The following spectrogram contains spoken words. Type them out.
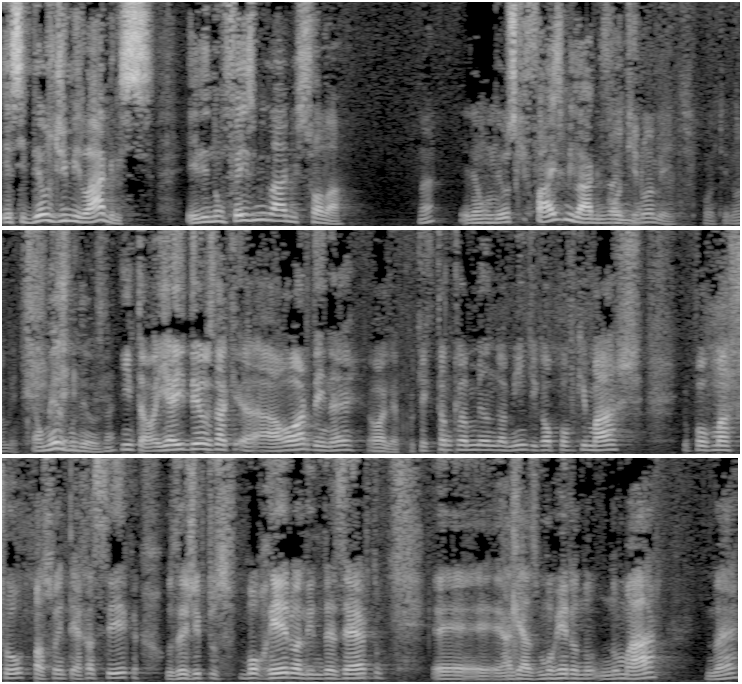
esse Deus de milagres, ele não fez milagres só lá. Ele é um Deus que faz milagres ainda. Continuamente, continuamente. É o mesmo Deus, né? Então, e aí Deus dá a ordem, né? Olha, por que que estão clamando a mim? Diga ao povo que marche. O povo marchou, passou em terra seca. Os egípcios morreram ali no deserto. É, aliás, morreram no, no mar, né?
